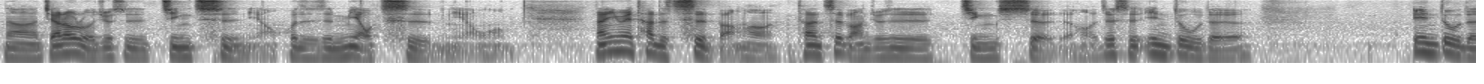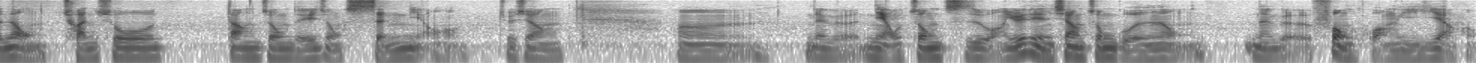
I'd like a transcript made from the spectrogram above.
那迦楼罗就是金翅鸟或者是妙翅鸟哦。那因为它的翅膀哈，它的翅膀就是金色的哈，这是印度的印度的那种传说当中的一种神鸟哈，就像嗯那个鸟中之王，有点像中国的那种那个凤凰一样哈。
